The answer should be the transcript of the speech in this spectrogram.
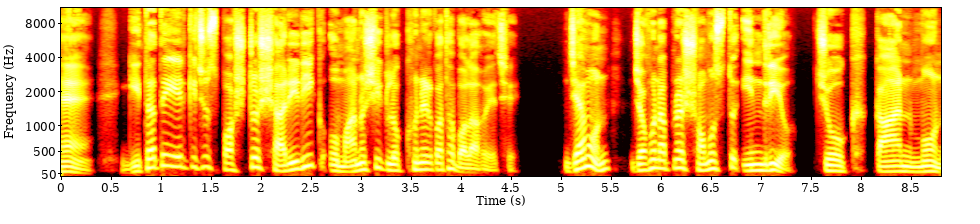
হ্যাঁ গীতাতে এর কিছু স্পষ্ট শারীরিক ও মানসিক লক্ষণের কথা বলা হয়েছে। যেমন যখন আপনার সমস্ত ইন্দ্রিয় চোখ কান মন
